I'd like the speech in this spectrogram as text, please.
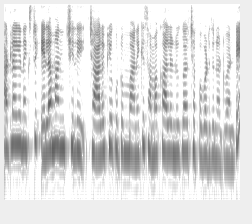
అట్లాగే నెక్స్ట్ ఎలమంచిలి చాళుక్య కుటుంబానికి సమకాలీనుగా చెప్పబడుతున్నటువంటి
